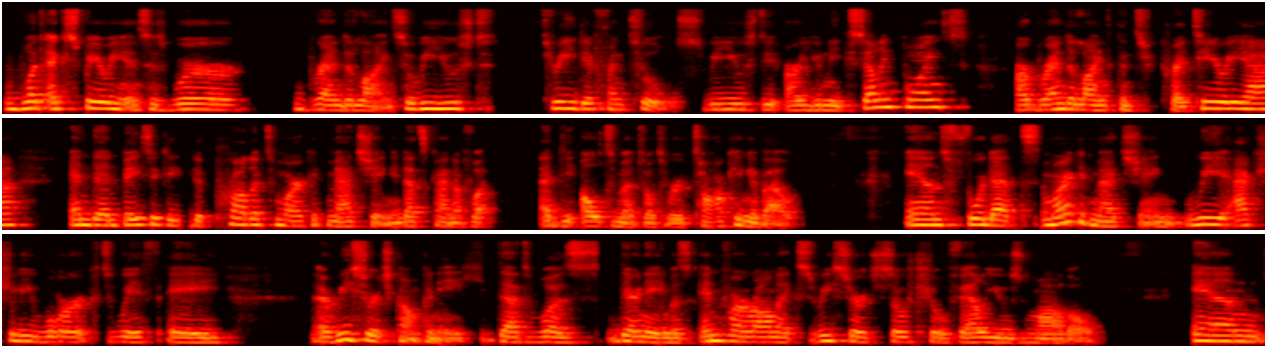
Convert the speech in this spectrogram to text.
what experiences were brand aligned. So we used three different tools. We used our unique selling points, our brand aligned criteria, and then basically the product market matching. And that's kind of what at the ultimate what we're talking about. And for that market matching, we actually worked with a, a research company that was, their name was Environics Research Social Values Model. And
